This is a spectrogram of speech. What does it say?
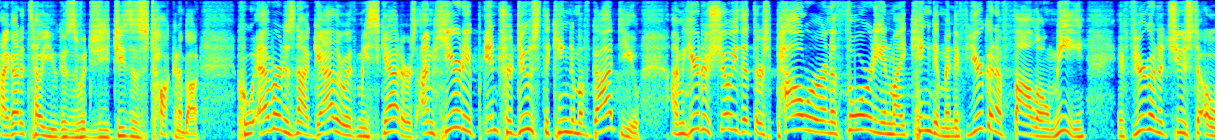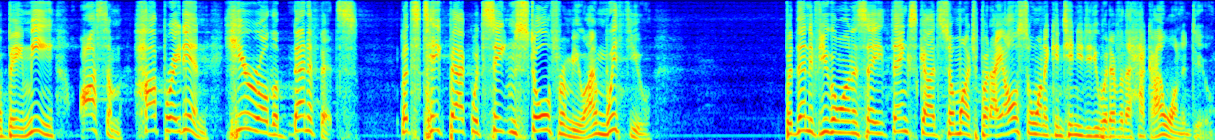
I got to tell you because it's what Jesus is talking about. Whoever does not gather with me scatters. I'm here to introduce the kingdom of God to you. I'm here to show you that there's power and authority in my kingdom. And if you're going to follow me, if you're going to choose to obey me, awesome. Hop right in. Here are all the benefits. Let's take back what Satan stole from you. I'm with you. But then if you go on and say, thanks, God, so much, but I also want to continue to do whatever the heck I want to do.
